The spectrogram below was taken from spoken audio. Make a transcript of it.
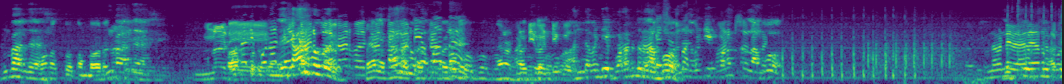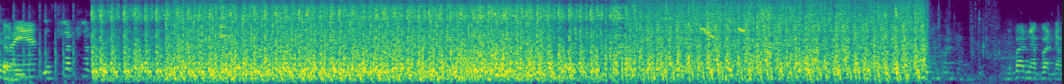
ரொம்ப அந்த போனஸ் பக்கம் பாரு. அந்த வண்டியை புறந்துடலாம் போ. அந்த வண்டியை புறந்துடலாம் போ. இந்த வண்டி வேற யாரும் போறாங்க நிப்பாட்டு நிப்பாட்டு.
